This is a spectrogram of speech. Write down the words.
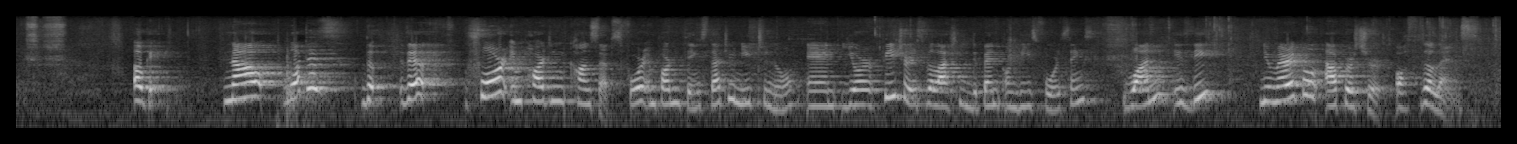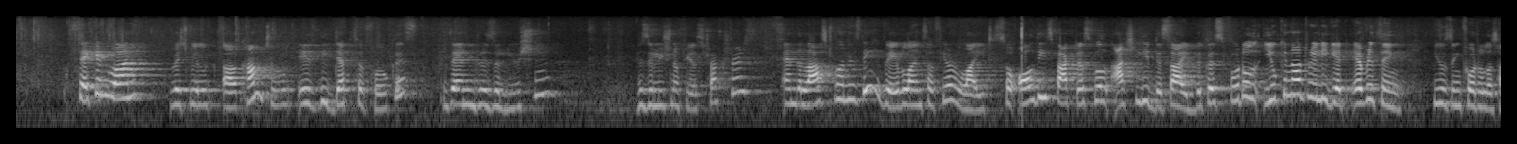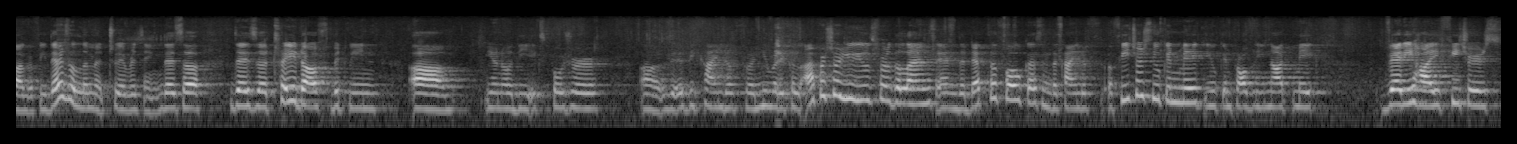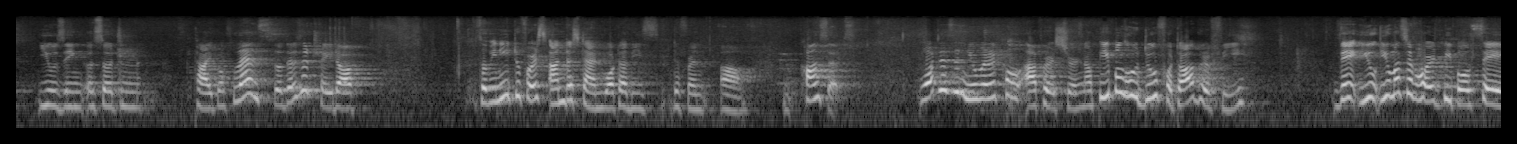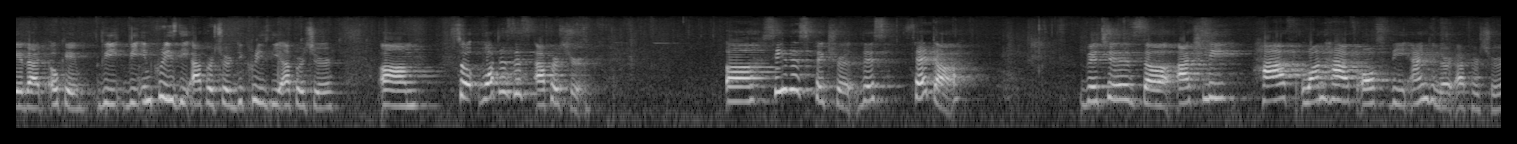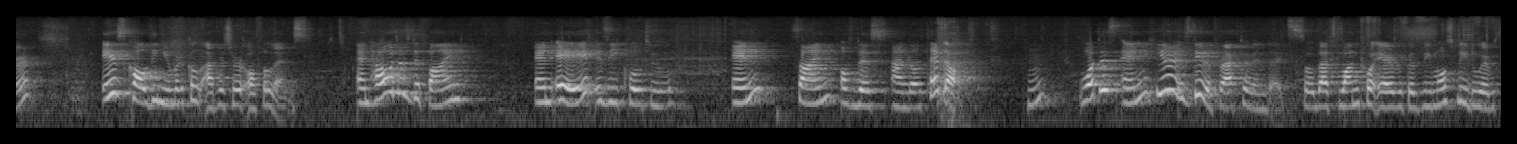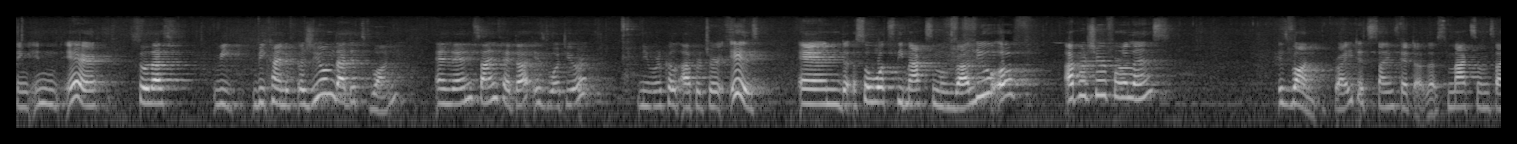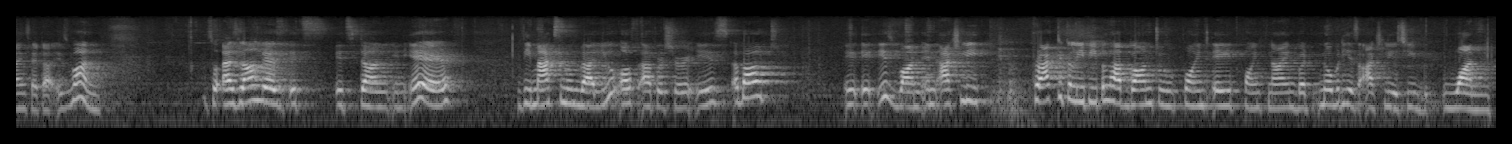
Okay, now what is the, are four important concepts, four important things that you need to know, and your features will actually depend on these four things. One is the numerical aperture of the lens. Second one, which we'll uh, come to, is the depth of focus, then resolution, resolution of your structures, and the last one is the wavelength of your light. So all these factors will actually decide because photo, you cannot really get everything using photolithography. There's a limit to everything. There's a, there's a trade-off between um, you know, the exposure, uh, the, the, kind of uh, numerical aperture you use for the lens and the depth of focus and the kind of uh, features you can make. You can probably not make very high features using a certain type of lens. So there's a trade-off. So we need to first understand what are these different um, concepts. What is a numerical aperture? Now people who do photography, they, you, you must have heard people say that, okay, we, we increase the aperture, decrease the aperture. Um, so what is this aperture? Uh, see this picture, this theta, which is uh, actually half, one half of the angular aperture, is called the numerical aperture of a lens. And how it is defined, NA is equal to n sine of this angle theta. Hmm? What is n here is the refractive index. So that's 1 for air because we mostly do everything in air. So that's, we, we kind of assume that it's 1. And then sine theta is what your numerical aperture is. And so what's the maximum value of aperture for a lens? Is 1, right? It's sine theta. That's maximum sine theta is 1. So as long as it's, it's done in air, the maximum value of aperture is about is 1 and actually practically people have gone to 0.8, 0.9 but nobody has actually achieved 1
